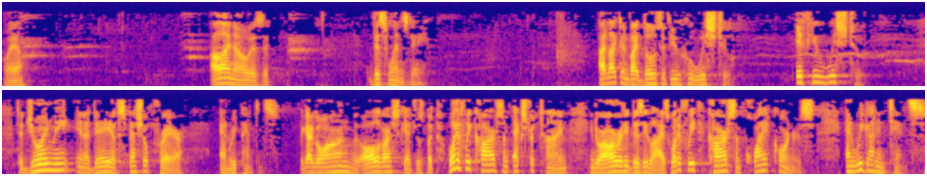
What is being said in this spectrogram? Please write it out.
Well, all I know is that this Wednesday, I'd like to invite those of you who wish to, if you wish to, to join me in a day of special prayer and repentance. We've got to go on with all of our schedules, but what if we carve some extra time into our already busy lives? What if we carve some quiet corners and we got intense?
